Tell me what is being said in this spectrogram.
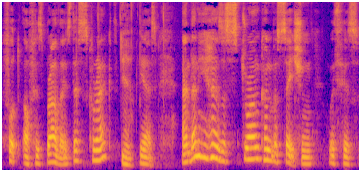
foot of his brother. Is this correct? Yeah. Yes. And then he has a strong conversation with his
